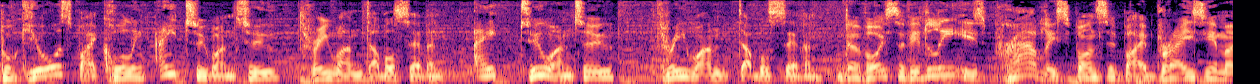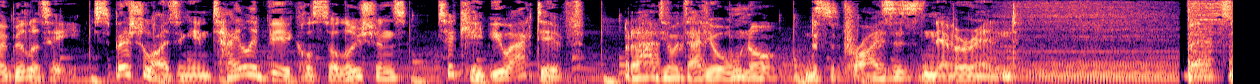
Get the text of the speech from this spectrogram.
Book yours by calling 8212-3177. 8212-3177. The Voice of Italy is proudly sponsored by Brazier Mobility, specializing in tailored vehicle solutions to keep you active. Radio Italia Uno, the surprises never end. Better,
